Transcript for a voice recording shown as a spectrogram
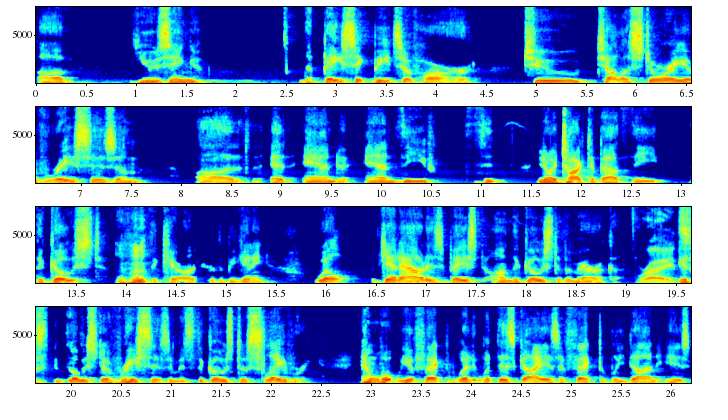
of using the basic beats of horror to tell a story of racism uh, and and the, the you know I talked about the the ghost mm-hmm. of the character at the beginning. Well, Get Out is based on the ghost of America. Right. It's the ghost of racism. It's the ghost of slavery. And what we affect, what what this guy has effectively done is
